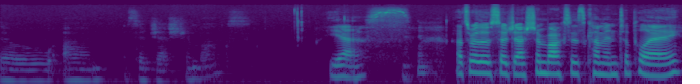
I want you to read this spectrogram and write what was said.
So, um, suggestion box. Yes. That's where those suggestion boxes come into play.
